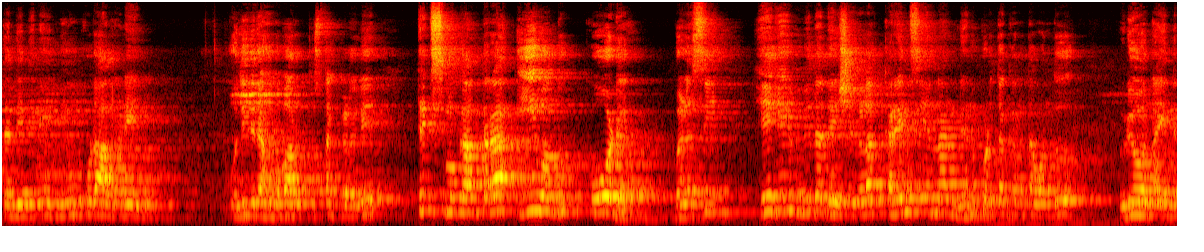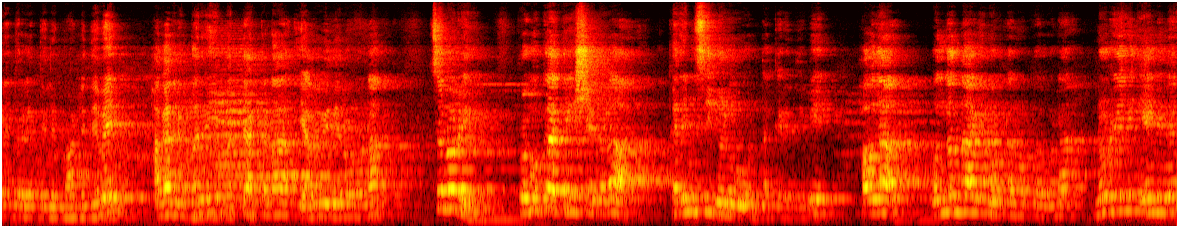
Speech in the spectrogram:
ತಂದಿದ್ದೀನಿ. ನೀವು ಕೂಡ ಆಲ್ರೆಡಿ ಓದಿದಿರ ಹಲವಾರು ಪುಸ್ತಕಗಳಲ್ಲಿ ಟ್ರಿಕ್ಸ್ ಮುಖಾಂತರ ಈ ಒಂದು ಕೋಡ್ ಬಳಸಿ ಹೇಗೆ ವಿವಿಧ ದೇಶಗಳ ಕರೆನ್ಸಿಯನ್ನ ನೆನಪಿಡ್ತಕ್ಕಂಥ ಒಂದು ವಿಡಿಯೋವನ್ನ ಇಂದಿನ ತರಗತಿಯಲ್ಲಿ ಮಾಡಲಿದ್ದೇವೆ. ಹಾಗಾದ್ರೆ ಬನ್ನಿ ಮತ್ತೆ ಆ ಕಡ ಯಾವ್ಯಾವಿದೆ ನೋಡೋಣ. ಸೊ ನೋಡ್ರಿ, ಪ್ರಮುಖ ದೇಶಗಳ ಕರೆನ್ಸಿಗಳು ಅಂತ ಕರಿತೀವಿ. ಹೌದಾ? ಒಂದೊಂದಾಗಿ ನೋಡ್ತಾ ನೋಡ್ತಾ ಹೋಗೋಣ ನೋಡಿ ಏನಿದೆ?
